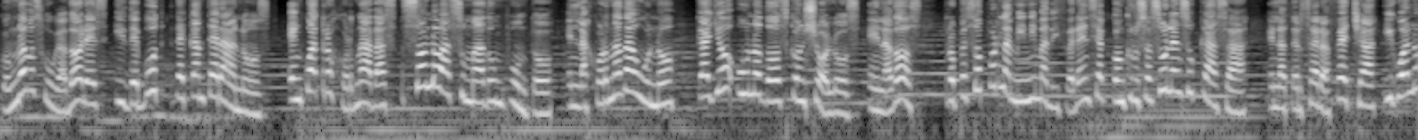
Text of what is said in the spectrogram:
con nuevos jugadores y debut de canteranos. En cuatro jornadas solo ha sumado un punto. En la jornada 1 cayó 1-2 con Cholos. En la 2 tropezó por la mínima diferencia con Cruz Azul en su casa. En la tercera fecha igualó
